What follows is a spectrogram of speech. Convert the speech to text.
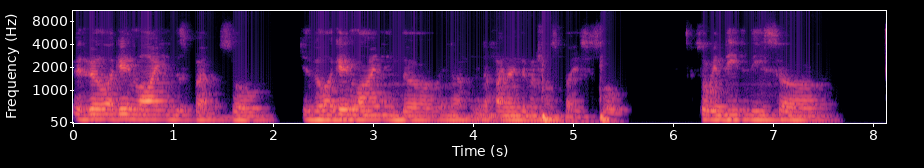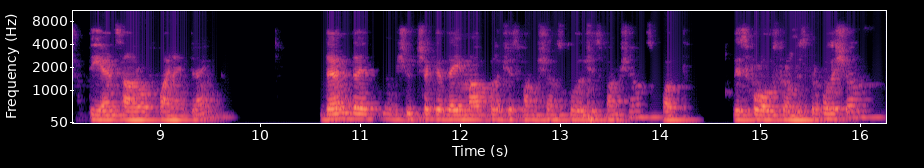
it will again lie in the span. So it will again lie in the in a, in a finite dimensional space. So so indeed these uh, TNs are of finite rank. Then that we should check that they map Lipschitz functions to Lipschitz functions, but this follows from this proposition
